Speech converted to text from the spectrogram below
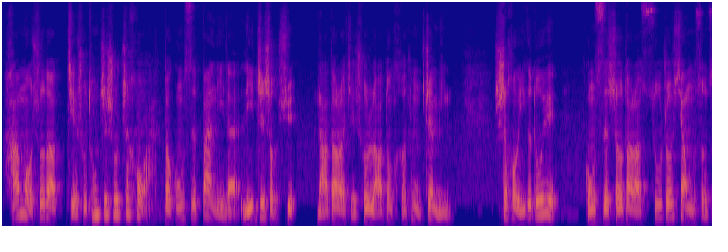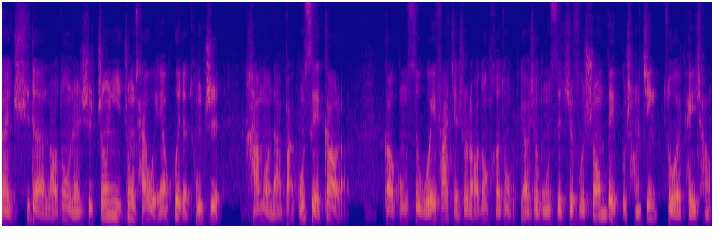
韩某收到解除通知书之后啊，到公司办理了离职手续，拿到了解除劳动合同证明。事后一个多月，公司收到了苏州项目所在区的劳动人事争议仲裁委员会的通知，韩某呢把公司给告了，告公司违法解除劳动合同，要求公司支付双倍补偿金作为赔偿。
